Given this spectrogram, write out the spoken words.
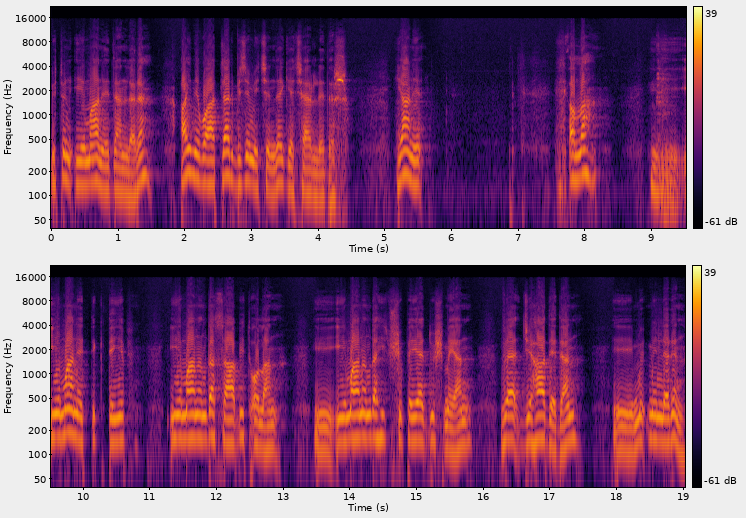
bütün iman edenlere Aynı vaatler bizim için de geçerlidir. Yani Allah e, iman ettik deyip imanında sabit olan, e, imanında hiç şüpheye düşmeyen ve cihad eden e, müminlerin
